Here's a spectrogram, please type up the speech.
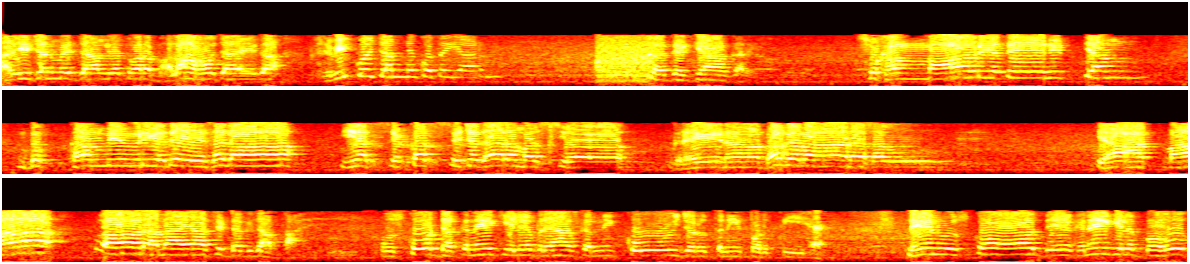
हरिजन में जान लिया तुम्हारा भला हो जाएगा, फिर भी कोई जानने को तैयार नहीं। कहते क्या करें? सुखम आवरियते नित्यम दुखम विव्रियते सदा, यस्य कस्य च धर्मस्य ग्रहण भगवान असौ यह आत्मा और अनायास ढक जाता है। उसको ढकने के लिए प्रयास करने की कोई ज़रूरत नहीं पड़ती है। लेकिन उसको देखने के लिए बहुत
